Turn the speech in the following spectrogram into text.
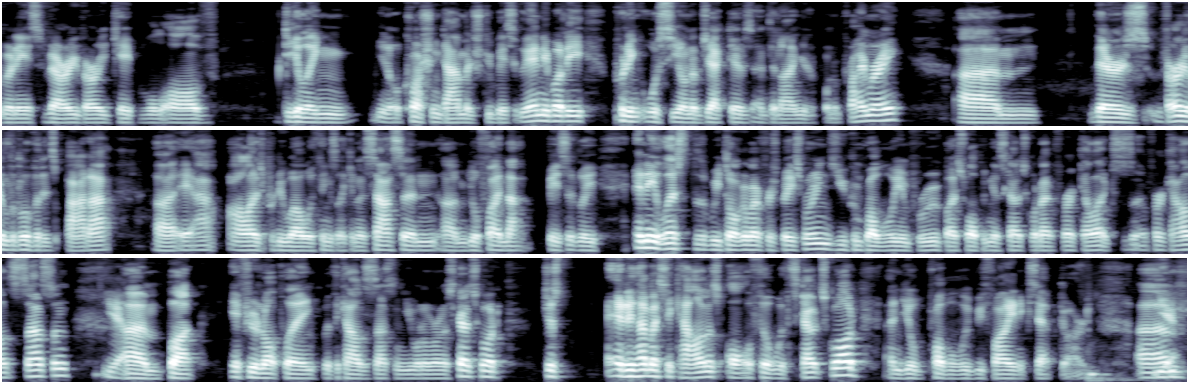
Sanguinius very, very capable of dealing, you know, crushing damage to basically anybody, putting OC on objectives, and denying your opponent primary. Um, there's very little that it's bad at. Uh, it allies pretty well with things like an assassin. Um, you'll find that basically any list that we talk about for Space Marines, you can probably improve by swapping a scout squad out for a Callix, for a Callus assassin. yeah. Um, but if you're not playing with the Callus assassin, you want to run a scout squad, just anytime I say Callidus, autofill with scout squad, and you'll probably be fine except guard. Um,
